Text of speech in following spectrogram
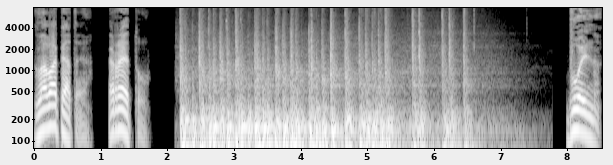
Глава пятая. Рету. Больно.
